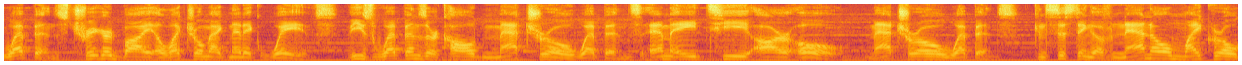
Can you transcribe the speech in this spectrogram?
weapons triggered by electromagnetic waves. These weapons are called matro weapons, M-A-T-R-O, matro weapons consisting of nano micro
